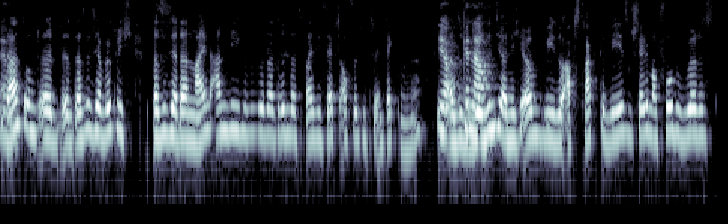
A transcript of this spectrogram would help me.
Ja. Das und äh, das ist ja wirklich, das ist ja dann mein Anliegen so da drin, das bei sich selbst auch wirklich zu entdecken. Ne? Ja, also genau. wir sind ja nicht irgendwie so abstrakte Wesen. Stell dir mal vor, du würdest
